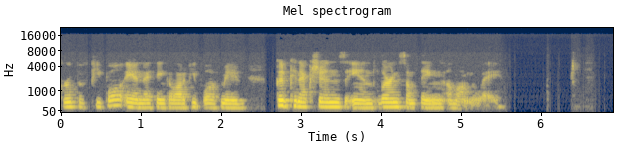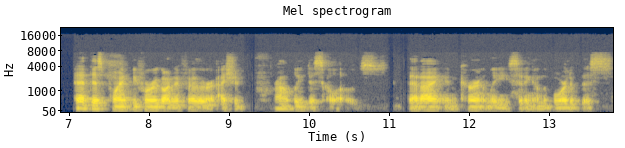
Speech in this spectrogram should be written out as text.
group of people, and I think a lot of people have made good connections and learned something along the way. And at this point, before we go any further, I should probably disclose that I am currently sitting on the board of this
